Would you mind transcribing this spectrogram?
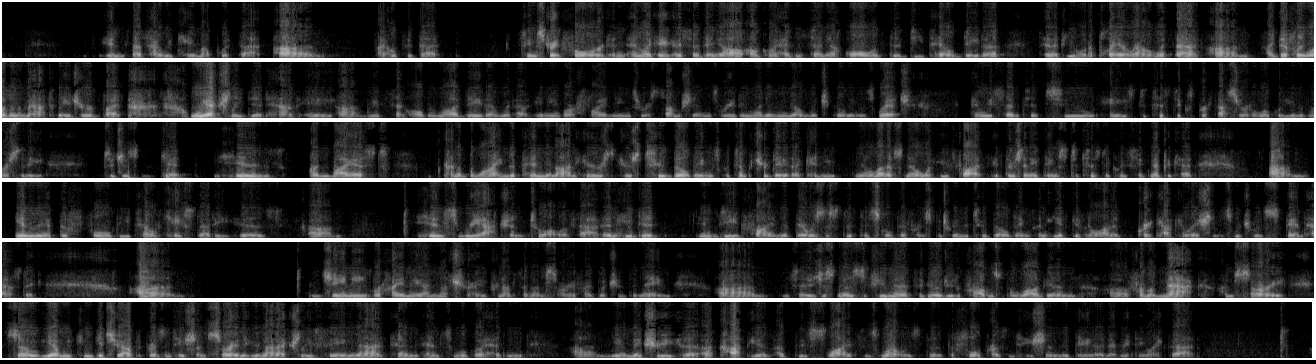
and that's how we came up with that. Um, I hope that that seems straightforward. And, and like I, I said, Danielle, I'll, I'll, go ahead and send out all of the detailed data. And if you want to play around with that, um, I definitely wasn't a math major, but we actually did have a, um, we had sent all the raw data without any of our findings or assumptions or even letting them know which building was which. And we sent it to a statistics professor at a local university to just get his unbiased kind of blind opinion on here's here's two buildings with temperature data. Can you you know let us know what you thought if there's anything statistically significant? Um, in the, the full detailed case study is um, his reaction to all of that, and he did indeed find that there was a statistical difference between the two buildings, and he had given a lot of great calculations, which was fantastic. Um, Jamie or Jaime, I'm not sure how you pronounce that. I'm sorry if I butchered the name. Um, so you just noticed a few minutes ago due to problems with the login uh, from a Mac. I'm sorry. So yeah, we can get you out the presentation. I'm sorry that you're not actually seeing that, and, and so we'll go ahead and um, you know make sure you get a, a copy of, of, these slides as well as the, the full presentation, the data, and everything like that.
